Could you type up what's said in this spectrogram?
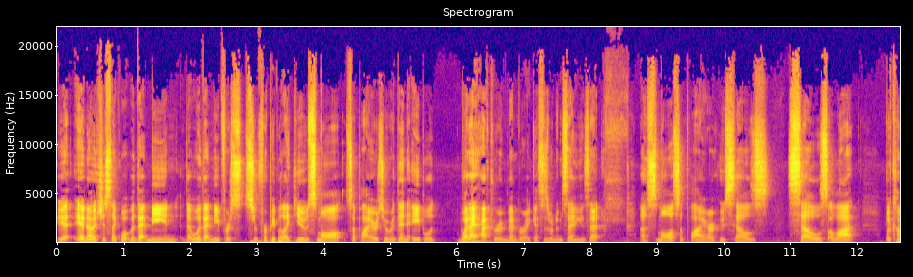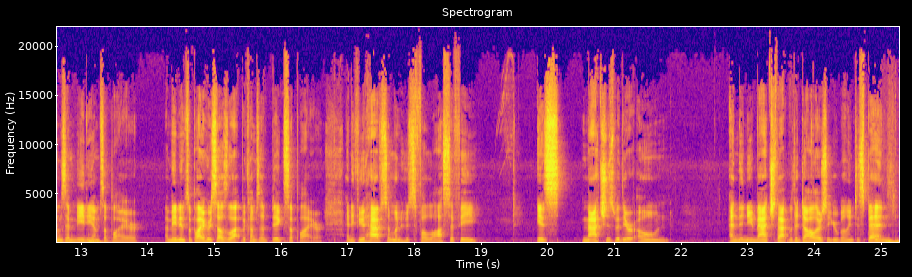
you know, it's just like what would that mean? That would that mean for for people like you, small suppliers who are then able. What I have to remember, I guess, is what I'm saying is that a small supplier who sells sells a lot becomes a medium supplier. A medium supplier who sells a lot becomes a big supplier. And if you have someone whose philosophy is matches with your own, and then you match that with the dollars that you're willing to spend,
